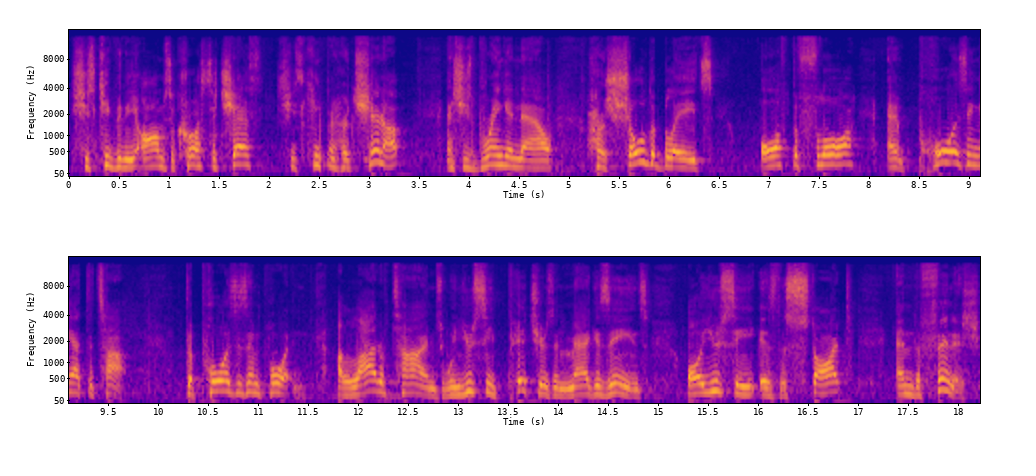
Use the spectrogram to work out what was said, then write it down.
she's keeping the arms across the chest, she's keeping her chin up, and she's bringing now her shoulder blades off the floor and pausing at the top. The pause is important. A lot of times when you see pictures in magazines, all you see is the start and the finish.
